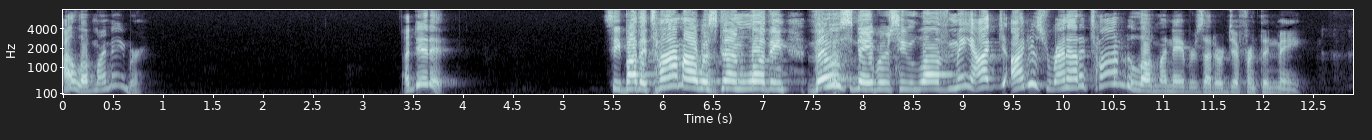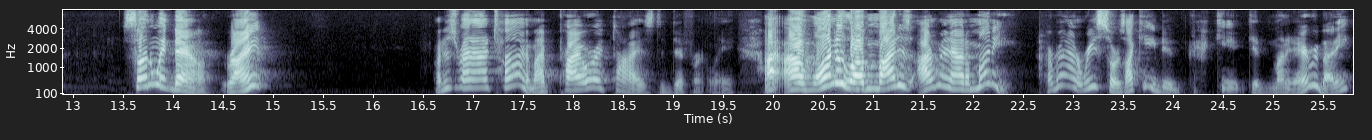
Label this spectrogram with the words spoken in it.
I love my neighbor. I did it. See, by the time I was done loving those neighbors who love me, I, I just ran out of time to love my neighbors that are different than me. Sun went down, right? I just ran out of time. I prioritized differently. I, I want to love them, I just I ran out of money. I ran out of resources. I can't do I can't give money to everybody.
